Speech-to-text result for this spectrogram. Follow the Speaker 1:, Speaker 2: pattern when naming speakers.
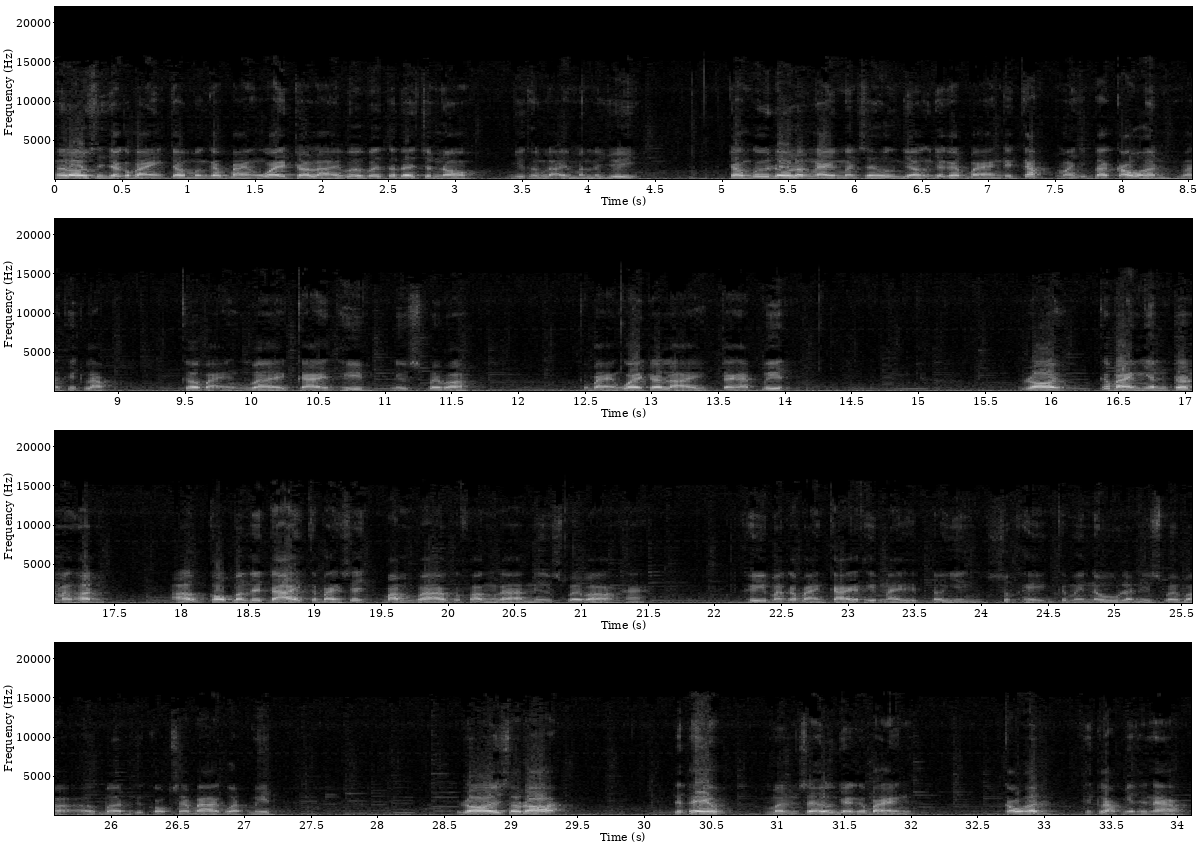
Speaker 1: Hello xin chào các bạn, chào mừng các bạn quay trở lại với VTD Channel. Như thường lệ mình là Duy. Trong cái video lần này mình sẽ hướng dẫn cho các bạn cái cách mà chúng ta cấu hình và thiết lập cơ bản về cái theme newspaper. Các bạn quay trở lại trang admin. Rồi, các bạn nhìn trên màn hình Ở cột bên tay trái các bạn sẽ bấm vào cái phần là newspaper ha. Khi mà các bạn cài cái theme này thì tự nhiên xuất hiện cái menu là newspaper ở bên cái cột sidebar của admin. Rồi sau đó tiếp theo, mình sẽ hướng dẫn các bạn cấu hình thiết lập như thế nào.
